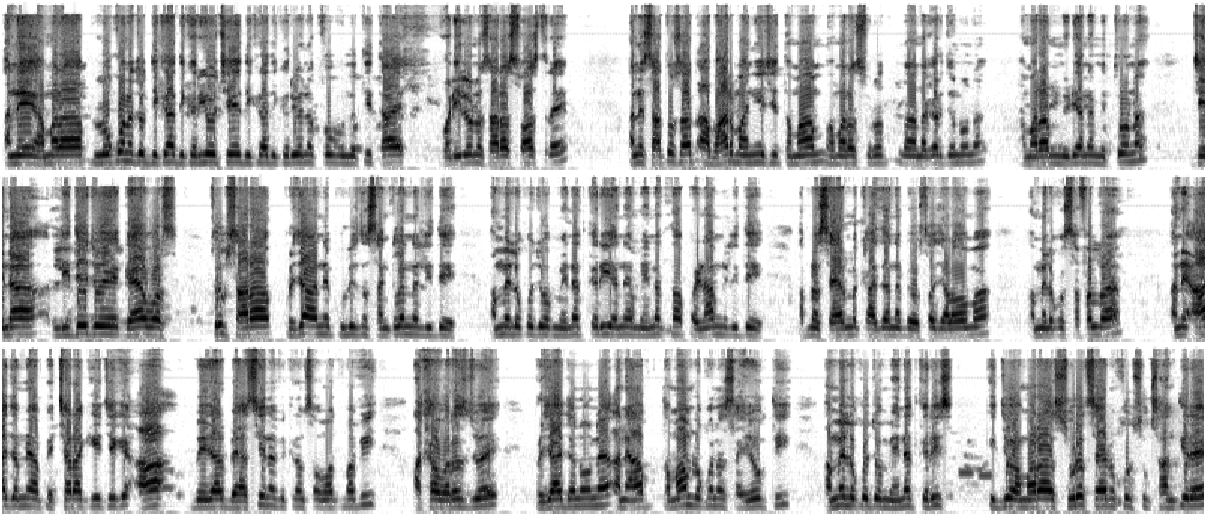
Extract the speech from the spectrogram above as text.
અને અમારા લોકોને જો દીકરા દીકરીઓ છે દીકરા દીકરીઓને ખૂબ ઉન્નતિ થાય, વડીલોને સારા સ્વાસ્થ્ય રહે. અને સાથોસાથ આભાર માનીએ છીએ તમામ અમારા સુરતના નગરજનોના, અમારા મીડિયાના મિત્રોના, જેના લીધે જો એ ગયા વર્ષ ખૂબ સારા પ્રજા અને પોલીસના સંકલનને લીધે અમે લોકો જો મહેનત કરી અને મહેનતના પરિણામને લીધે આપણા શહેરમાં કાયદાના વ્યવસ્થા જાળવવામાં અમે લોકો સફળ રહ્યા. અને આજ અમે અપેક્ષા રાખીએ છીએ કે આ બે હજાર બ્યાસીના વિક્રમ સંવતમાં બી આખા વર્ષ જોઈએ પ્રજાજનોને અને આ તમામ લોકોના સહયોગથી અમે લોકો જો મહેનત કરીશ કે જો અમારા સુરત શહેરમાં ખૂબ સુખ શાંતિ રહે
